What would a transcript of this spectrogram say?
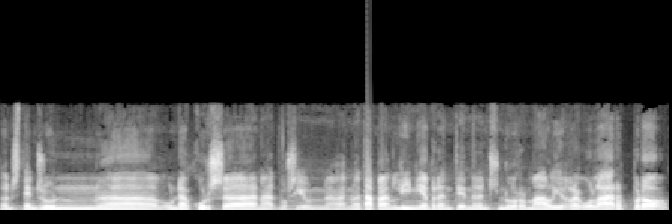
Doncs tens un, uh, una cursa, o sigui, una, una etapa en línia, per entendre'ns, normal i regular, però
